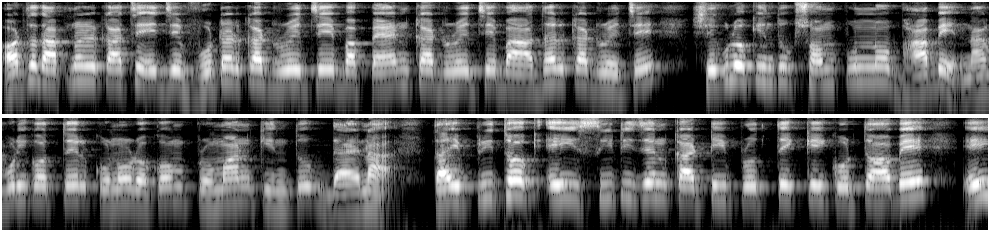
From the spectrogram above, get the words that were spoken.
অর্থাৎ আপনার কাছে যে ভোটার কার্ড রয়েছে বা প্যান কার্ড রয়েছে বা আধার কার্ড রয়েছে, সেগুলো কিন্তু সম্পূর্ণভাবে নাগরিকত্বের কোনো রকম প্রমাণ কিন্তু দেয় না। তাই পৃথক এই সিটিজেন কার্ডটি প্রত্যেককেই করতে হবে। এই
